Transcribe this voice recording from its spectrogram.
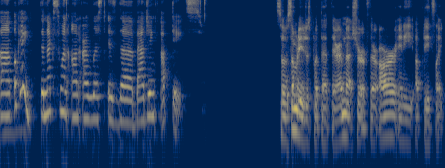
Um, okay, the next one on our list is the badging updates. So somebody just put that there. I'm not sure if there are any updates like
